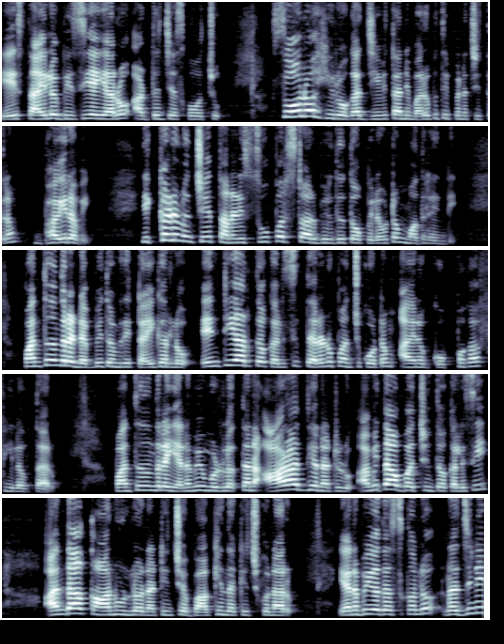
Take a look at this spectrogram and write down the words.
ఏ స్థాయిలో బిజీ అయ్యారో అర్థం చేసుకోవచ్చు. సోలో హీరోగా జీవితాన్ని మరుపు తిప్పిన చిత్రం భైరవి. ఇక్కడి నుంచే తనని సూపర్ స్టార్ బిరుదుతో పిలవటం మొదలైంది. పంతొమ్మిది వందల డెబ్బై తొమ్మిది టైగర్లో ఎన్టీఆర్తో కలిసి తెరను పంచుకోవటం ఆయన గొప్పగా ఫీల్ అవుతారు. పంతొమ్మిది వందల ఎనభై మూడులో తన ఆరాధ్య నటుడు అమితాబ్ బచ్చన్తో కలిసి అందా కానూన్లో నటించే భాగ్యం దక్కించుకున్నారు. ఎనభయో దశకంలో రజనీ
